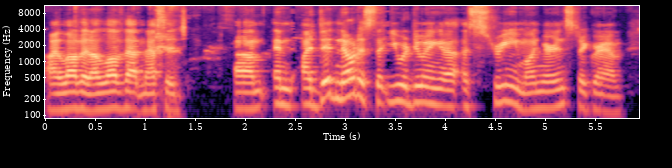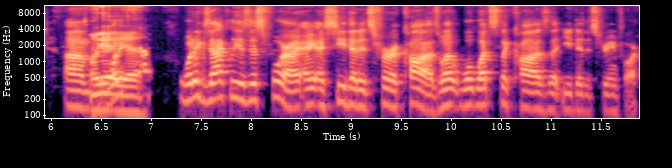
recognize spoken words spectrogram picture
i love it i love that message um, and i did notice that you were doing a, a stream on your instagram um, oh yeah yeah what exactly is this for? I, I see that it's for a cause. What, what what's the cause that you did the stream for?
